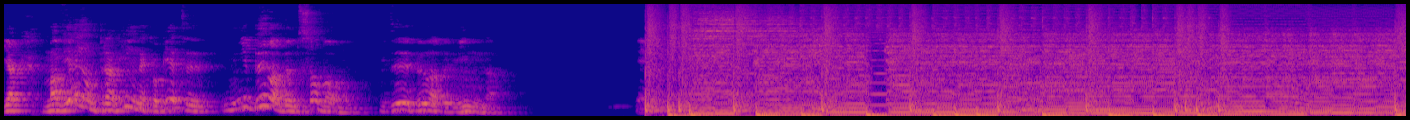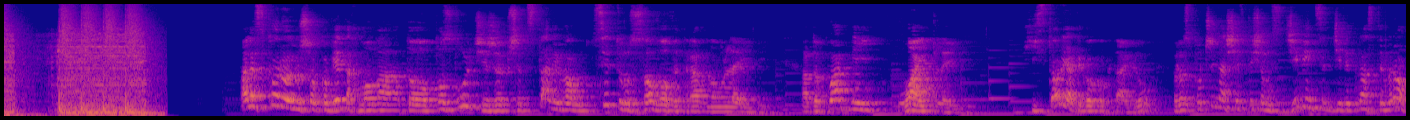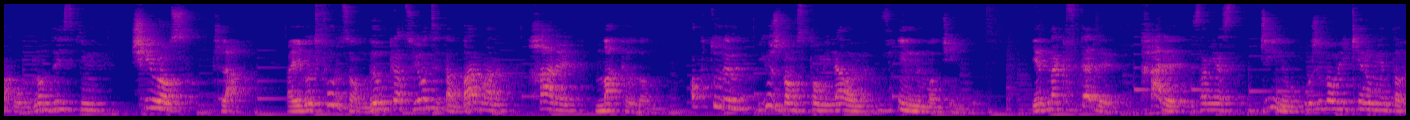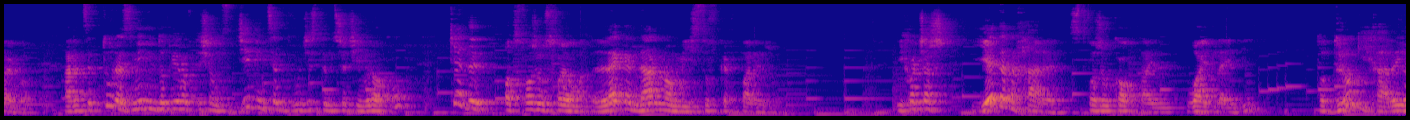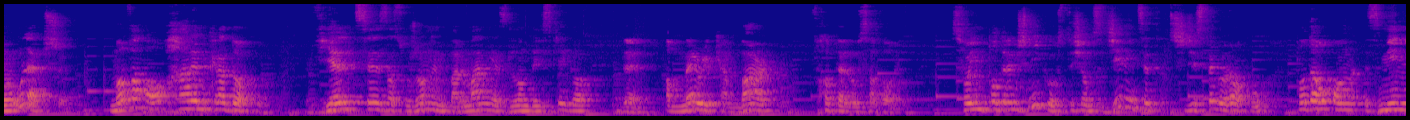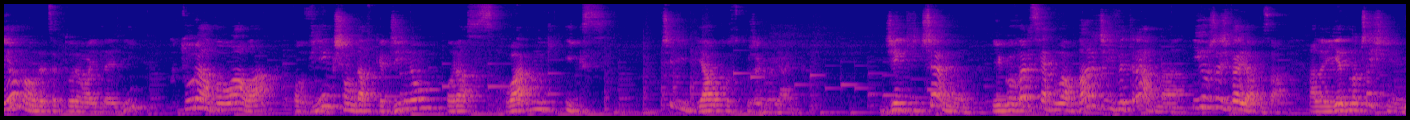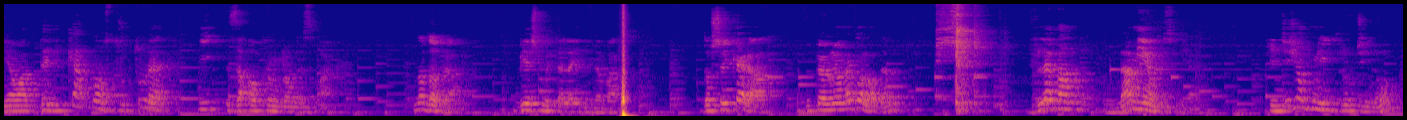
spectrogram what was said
Jak mawiają prawilne kobiety, nie byłabym sobą, gdy byłabym inna. Nie. Ale skoro już o kobietach mowa, to pozwólcie, że przedstawię Wam cytrusowo-wytrawną lady, a dokładniej White Lady. Historia tego koktajlu rozpoczyna się w 1919 roku w londyńskim Chiros Club, a jego twórcą był pracujący tam barman Harry McElhone, o którym już Wam wspominałem w innym odcinku. Jednak wtedy Harry zamiast ginu używał likieru miętowego, a recepturę zmienił dopiero w 1923 roku, kiedy otworzył swoją legendarną miejscówkę w Paryżu. I chociaż jeden Harry stworzył koktajl White Lady, to drugi Harry ją ulepszył. Mowa o Harrym Cradoku, wielce zasłużonym barmanie z londyńskiego The American Bar w hotelu Savoy. W swoim podręczniku z 1930 roku podał on zmienioną recepturę White Lady, która wołała o większą dawkę ginu oraz składnik X, czyli białko z kurzego jajka. Dzięki czemu jego wersja była bardziej wytrawna i orzeźwiająca, ale jednocześnie miała delikatną strukturę i zaokrąglony smak. No dobra, bierzmy te warsztat. Do shakera wypełnionego lodem wlewam namiętnie 50 ml ginu,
